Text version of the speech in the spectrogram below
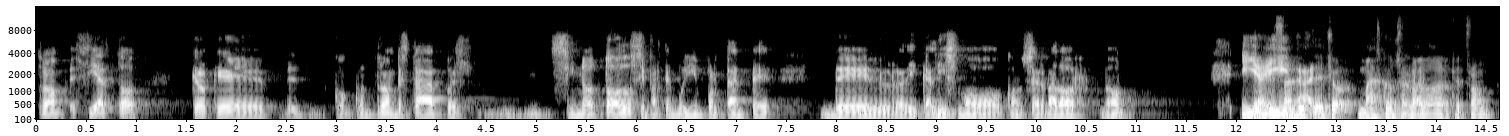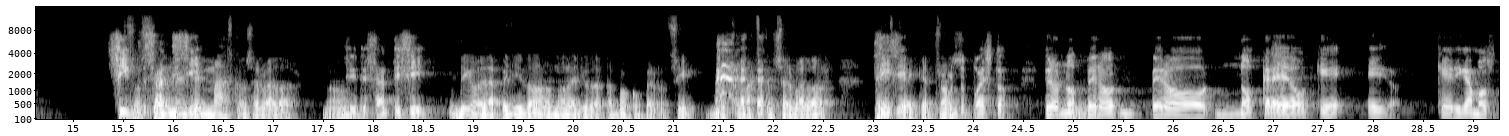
Trump es cierto. Creo que eh, con, con, Trump está, pues, si no todo, sí parte muy importante del radicalismo conservador, ¿no? Y ahí, de hecho, más conservador que Trump, sí, Santis socialmente sí, más conservador, sí. De Santis sí, Digo, el apellido no le ayuda tampoco, pero sí, mucho más conservador sí, sí, este, que por Trump. supuesto. Pero no, pero, pero no creo que, eh, que, digamos,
